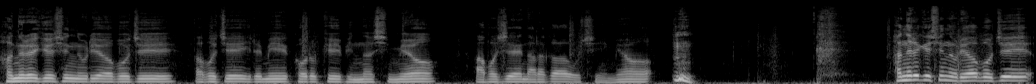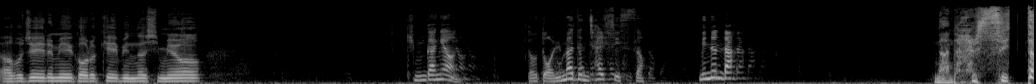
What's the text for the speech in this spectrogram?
하늘에 계신 우리 아버지, 아버지의 이름이 거룩히 빛나시며 아버지의 나라가 오시며 하늘에 계신 우리 아버지, 아버지의 이름이 거룩히 빛나시며 김강현, 너도 얼마든지 할 수 있어. 믿는다. 난 할 수 있다.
